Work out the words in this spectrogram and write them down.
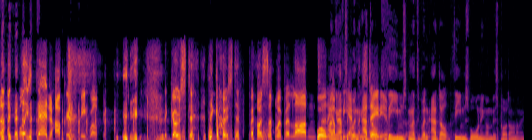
well, he's dead. How could he be welcome? The ghost, of, the ghost of Osama bin Laden Well, on. turning I'm gonna up have to put an adult stadium. themes. I'm gonna have to put an adult themes warning on this pod, aren't I?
